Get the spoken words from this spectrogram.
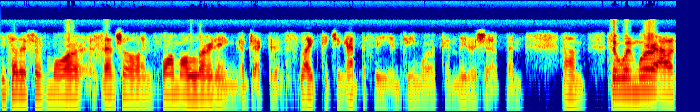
these other sort of more essential and formal learning objectives like teaching empathy and teamwork and leadership. And um, so when we're out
